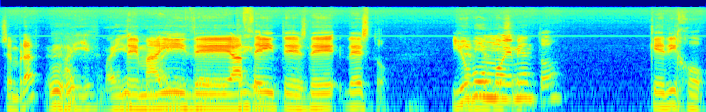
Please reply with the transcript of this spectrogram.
sembrar Maíz, maíz, de maíz, de, trigo. aceites de, de esto y hubo un movimiento que dijo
